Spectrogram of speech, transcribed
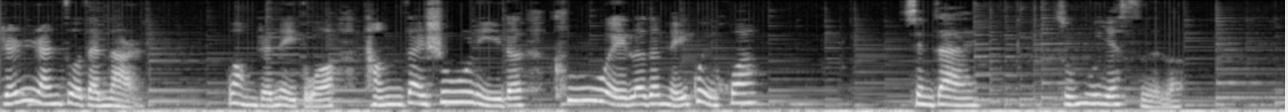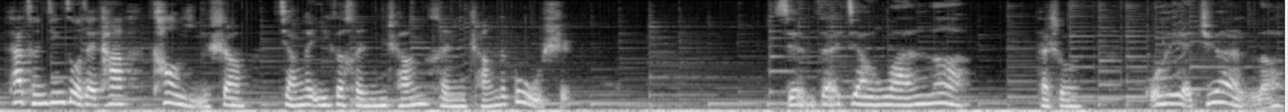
仍然坐在那儿，望着那朵躺在书里的枯萎了的玫瑰花。现在，祖母也死了。他曾经坐在他靠椅上，讲了一个很长很长的故事。现在讲完了，他说：“我也倦了，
